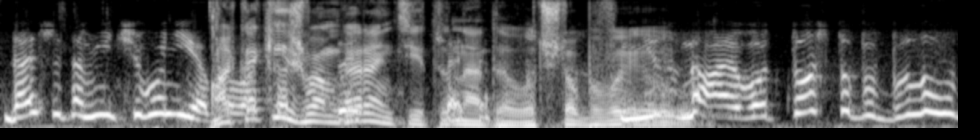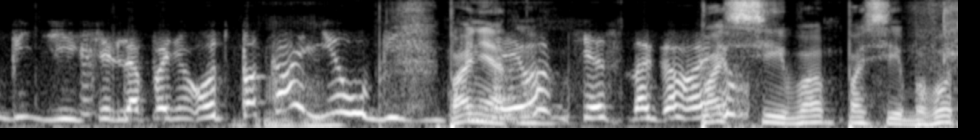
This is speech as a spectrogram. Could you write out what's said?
Дальше там ничего не было. А какие же вам гарантии-то надо, вот, чтобы вы... Не знаю, вот то, чтобы было убедительно. Вот пока не убедительно, Понятно. я вам честно говорю. Спасибо, спасибо. Вот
